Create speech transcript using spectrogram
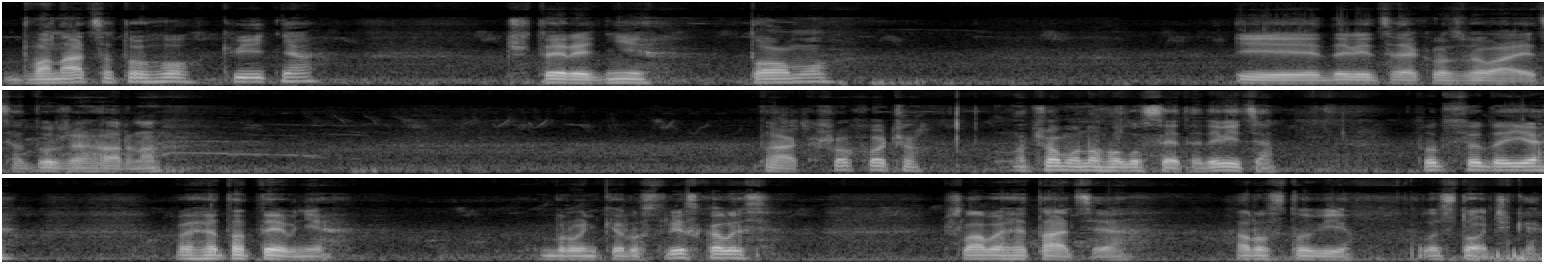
12 квітня, 4 дні тому. І дивіться, як розвивається, дуже гарно. Так, що хочу на чому наголосити. Дивіться, тут всюди є вегетативні бруньки розтріскались, пішла вегетація, ростові листочки.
